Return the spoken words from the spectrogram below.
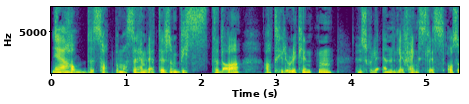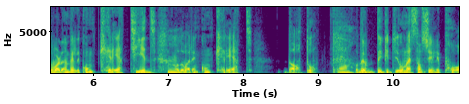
som Ja. hadde satt på masse hemmeligheter, som visste da at Hillary Clinton hun skulle endelig fengsles. Og så var det en veldig konkret tid, og det var en konkret dato. Mm. Ja. Og det bygde jo mest sannsynlig på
